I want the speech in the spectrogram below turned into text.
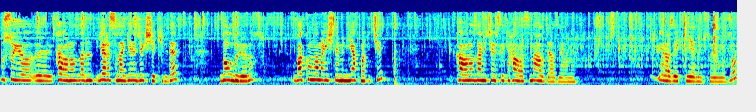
Bu suyu e, kavanozların yarısına gelecek şekilde dolduruyoruz. Vakumlama işlemini yapmak için kavanozların içerisindeki havasını alacağız yani. Biraz ekleyelim suyumuzu.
